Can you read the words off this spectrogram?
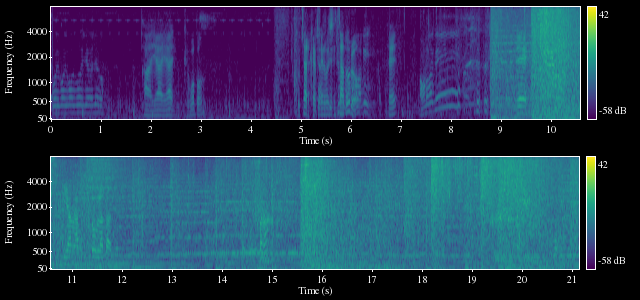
Voy, voy, voy, voy, llego, llego. Ay, ay, ay. Qué guapo. ¿eh? Escucha, el jefe no si está duro. vámonos de aquí. ¿Eh? ¡Vámonos de aquí! Eh. Hostia, me hace doble ataque. ¿Lo parar? Oh.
